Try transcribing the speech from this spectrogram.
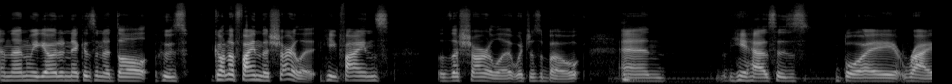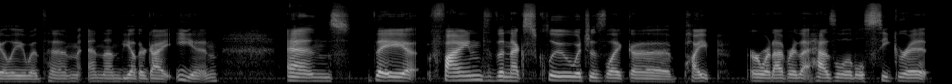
And then we go to Nick as an adult who's gonna find the Charlotte. He finds the Charlotte, which is a boat, and he has his boy Riley with him, and then the other guy Ian, and they find the next clue, which is like a pipe or whatever that has a little secret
